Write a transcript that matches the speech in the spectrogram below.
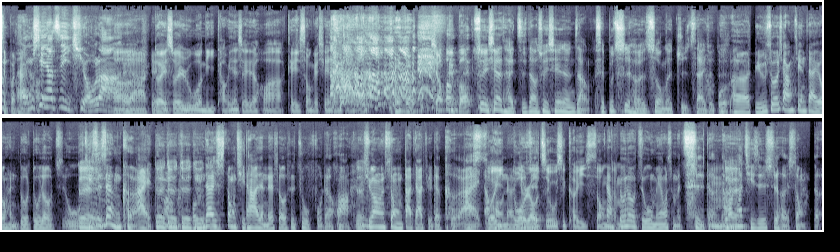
是不太。红线要自己求啦。对啊，对，所以如果你讨厌谁的话，可以送个仙人掌。小背包。所以现在才知道，所以仙人掌是不适合送的植栽，就对。呃，比如说像现在有很多多肉植物，其实是很可爱的。对对对。我们在送其他人的时候是祝福的话，希望送大家觉得可爱，然后呢。多肉植物是可以送的，多肉植物没有什么刺的，然后它其实适合送的。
